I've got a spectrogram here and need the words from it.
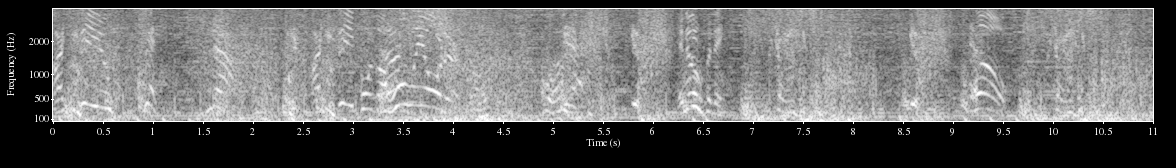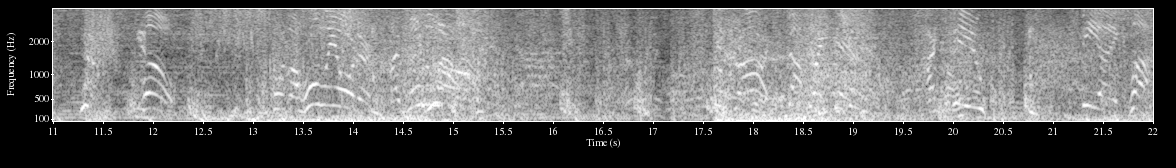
I see you! Now! I see for the Holy Order! An opening! Slow! Slow! For the Holy Order! I won't allow ah, it! Stop right there! I see you! Dire Eclat!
